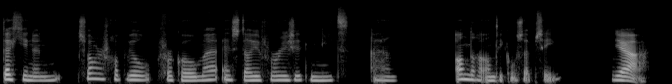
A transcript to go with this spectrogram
dat je een zwangerschap wil voorkomen. En stel je voor, je zit niet aan andere anticonceptie. Ja,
